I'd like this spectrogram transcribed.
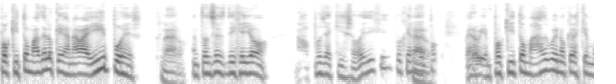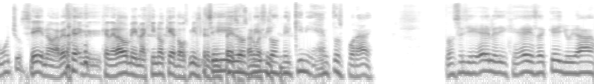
poquito más de lo que ganaba ahí, pues. Claro. Entonces dije yo, no, pues de aquí soy, dije, pues generé, Claro. po- pero bien poquito más, güey, no creas que mucho. Sí, no, habías ge- generado, me imagino que dos mil, tres mil pesos, dos algo mil, así. dos mil quinientos por ahí. Entonces llegué y le dije, hey, ¿sabes qué? Yo ya,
